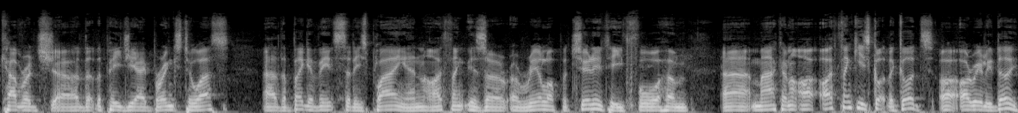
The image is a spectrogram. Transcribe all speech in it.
coverage uh, that the PGA brings to us, uh, the big events that he's playing in, I think there's a, a real opportunity for him, uh, Mark, and I, I, think he's got the goods. I, I really do.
